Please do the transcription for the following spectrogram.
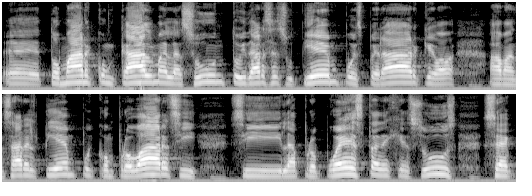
eh, tomar con calma el asunto y darse su tiempo, esperar que va a avanzar el tiempo y comprobar si, si la propuesta de Jesús se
